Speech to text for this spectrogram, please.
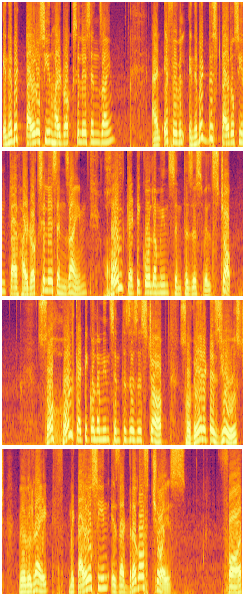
inhibit tyrosine hydroxylase enzyme? And if we will inhibit this tyrosine hydroxylase enzyme whole catecholamine synthesis will stop. So whole catecholamine synthesis is stopped. So where it is used we will write metyrosine is the drug of choice for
